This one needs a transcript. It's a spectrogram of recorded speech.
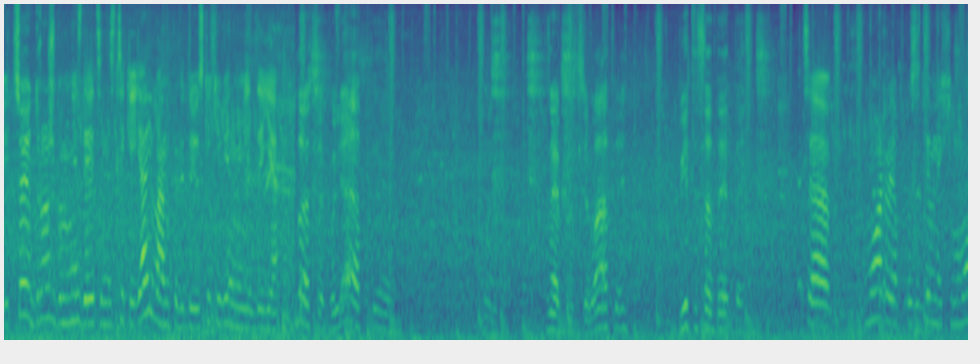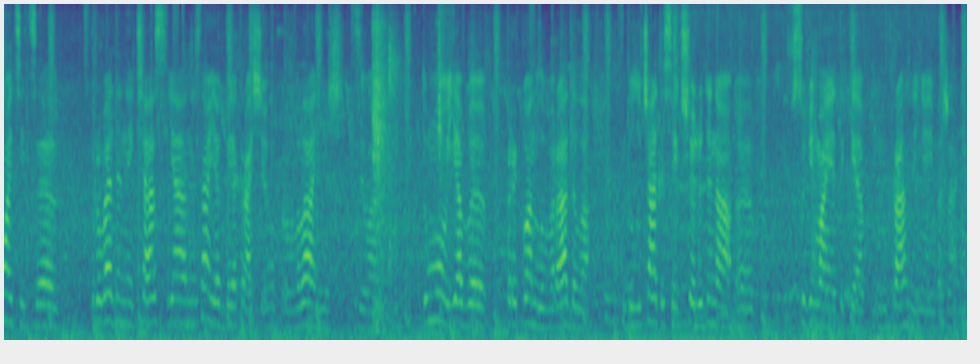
Від цієї дружби, мені здається, не стільки я Іванку віддаю, скільки він мені дає. Вдасться гуляти, ну, з нею працювати, квіти садити. Це море позитивних емоцій, це проведений час. Я не знаю, як би я краще його провела, ніж з Іванком. Тому я би переконливо радила долучатися, якщо людина е, в собі має таке прагнення і бажання.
